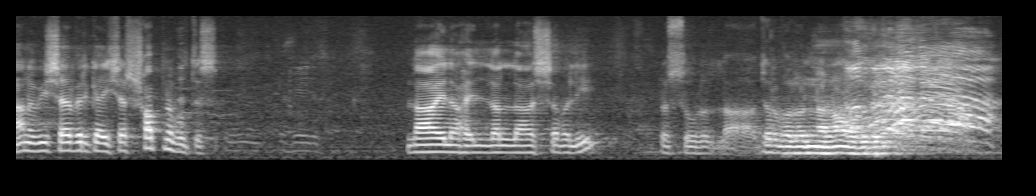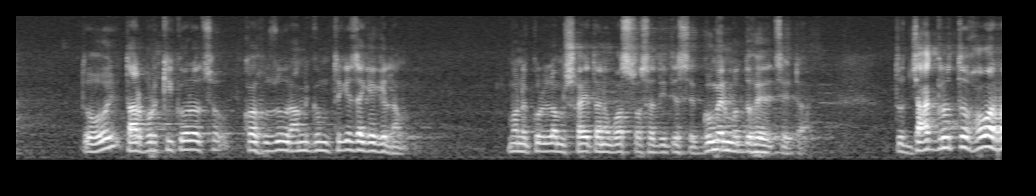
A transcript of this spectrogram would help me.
থানবী সাহেবের কাইসা স্বপ্ন বলতেছে, লা ইলাহা ইল্লাল্লাহ, আশরাফ আলী রাসূলুল্লাহ। জোর বলুন না তো ওই, তারপর কি করেছ? কয়, হুজুর, আমি ঘুম থেকে জেগে গেলাম। মনে করলাম শয়তানে বসফসা দিতেছে, ঘুমের মধ্যে হয়েছে এটা। তো জাগ্রত হওয়ার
